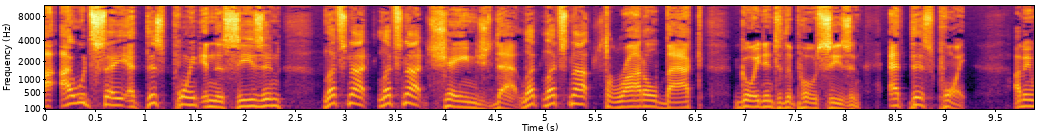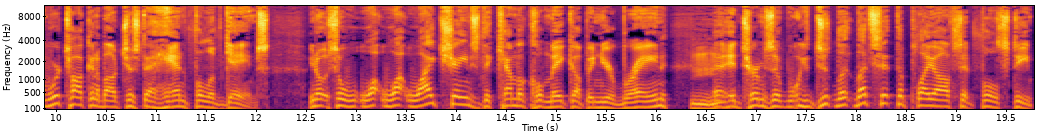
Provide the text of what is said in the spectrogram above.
I- I would say at this point in the season, let's not let's not change that. Let let's not throttle back going into the postseason at this point. I mean, we're talking about just a handful of games. You know, so wh- wh- why change the chemical makeup in your brain Mm-hmm. uh, in terms of just, let, let's hit the playoffs at full steam?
